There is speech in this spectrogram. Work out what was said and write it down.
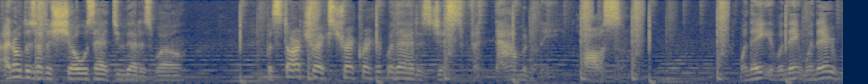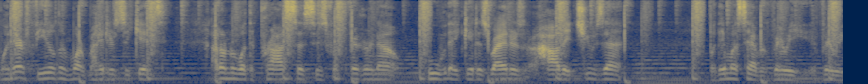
I know there's other shows that do that as well. But Star Trek's track record with that is just phenomenally awesome. When they when they when they're when they're fielding what writers to get, I don't know what the process is for figuring out who they get as writers or how they choose that. But they must have a very very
